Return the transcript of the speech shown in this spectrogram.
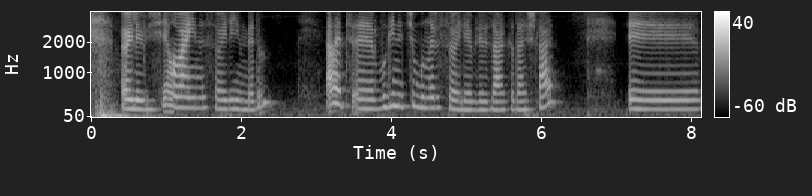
Öyle bir şey ama ben yine söyleyeyim dedim. Evet, e, bugün için bunları söyleyebiliriz arkadaşlar. E,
